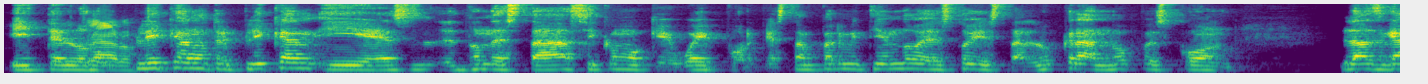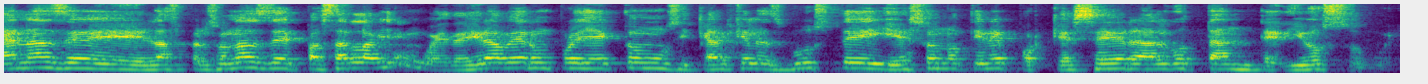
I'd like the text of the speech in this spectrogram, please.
Y te lo duplican o triplican y es donde está así como que, güey, ¿por qué están permitiendo esto y están lucrando? Pues con las ganas de las personas de pasarla bien, güey, de ir a ver un proyecto musical que les guste y eso no tiene por qué ser algo tan tedioso, güey.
